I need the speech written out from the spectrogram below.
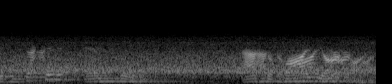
is second and four. At the five-yard line.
